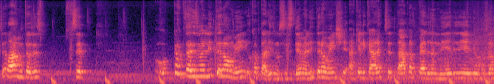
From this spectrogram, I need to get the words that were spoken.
sei lá, muitas vezes você. O capitalismo é literalmente. O capitalismo, o sistema é literalmente aquele cara que você taca a pedra nele e ele usa a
